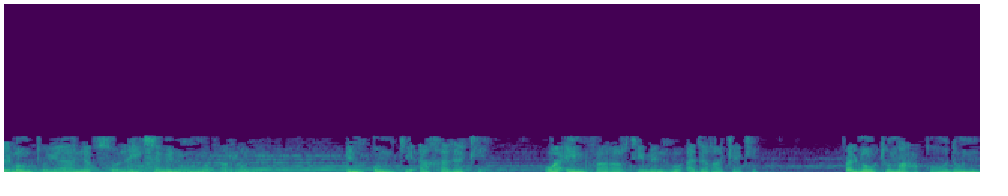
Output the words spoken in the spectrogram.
الموت يا نفس ليس منه مفر. إن قمت أخذك وإن فررت منه أدركك فالموت معقود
